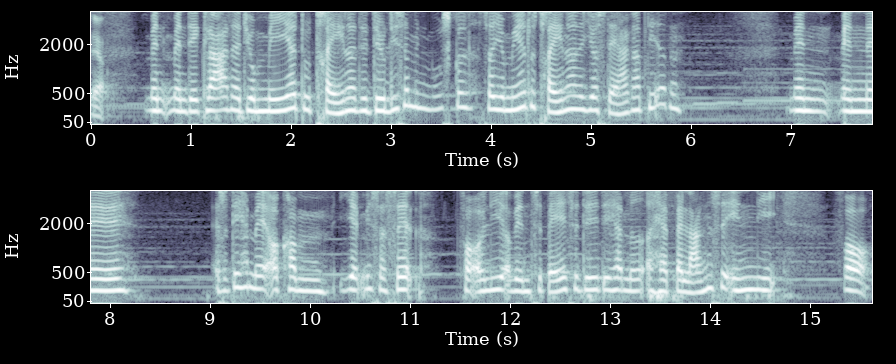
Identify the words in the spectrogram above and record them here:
Ja. Men, men det er klart, at jo mere du træner det, det er jo ligesom en muskel, så jo mere du træner det, jo stærkere bliver den. Men, men øh, altså det her med at komme hjem i sig selv, for at lige at vende tilbage til det, det her med at have balance indeni, for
